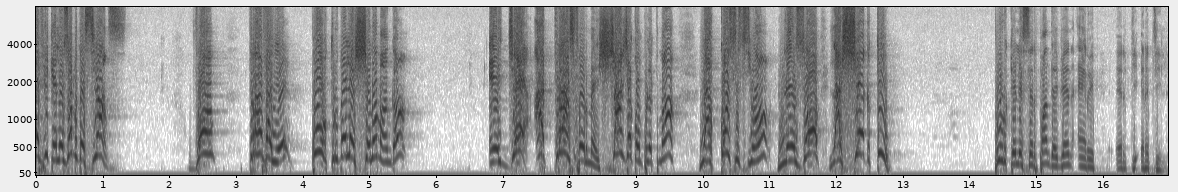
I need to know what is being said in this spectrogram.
a vu que les hommes de science vont travailler pour trouver les chenons manquants. Et Dieu a transformé, changé complètement la constitution, les os, la chair, tout. Pour que le serpent devienne un rep- repti- reptile.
